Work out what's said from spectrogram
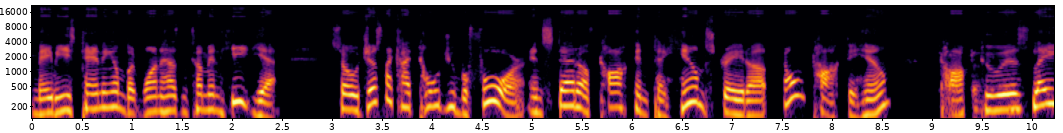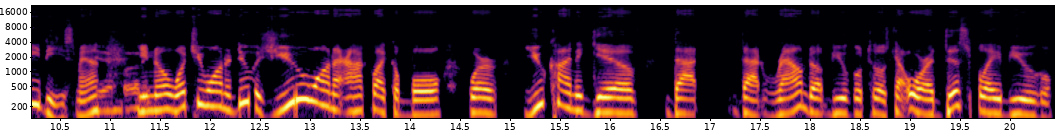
maybe he's tending them, but one hasn't come in heat yet. So just like I told you before, instead of talking to him straight up, don't talk to him. Talk, talk to, to his ladies, man. Yeah, you know what you want to do is you want to act like a bull where you kind of give that that roundup bugle to those cows or a display bugle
